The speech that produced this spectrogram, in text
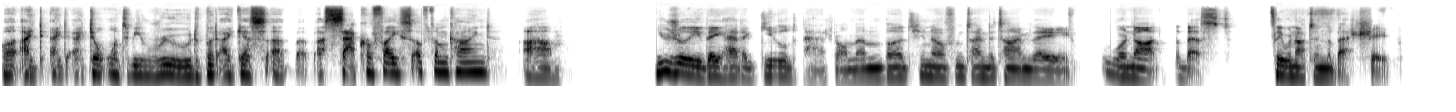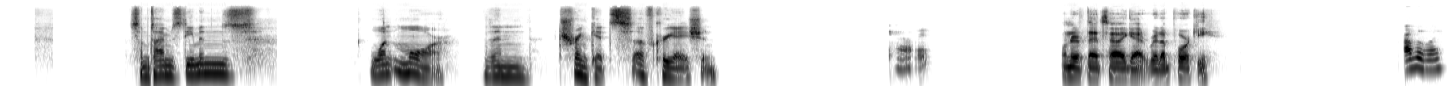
Well, I, I, I don't want to be rude, but I guess a, a- a sacrifice of some kind. Um, usually they had a guild patch on them, but you know, from time to time they were not the best. They were not in the best shape. Sometimes demons want more than trinkets of creation. Got it. Wonder if that's how I got rid of Porky. Probably.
